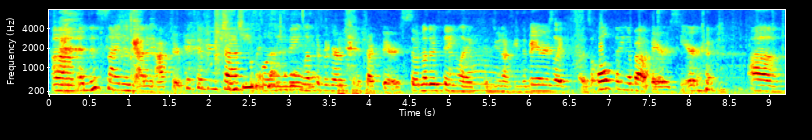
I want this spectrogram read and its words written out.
Um, and this sign was added after, pick up your trash before leaving, let the regardless to the truck bears. So another thing, like, do not feed the bears, like, there's a whole thing about bears here. Um,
